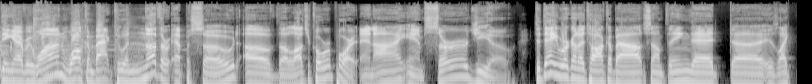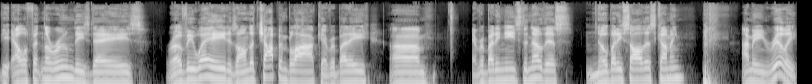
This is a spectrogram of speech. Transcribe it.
Evening, everyone. Welcome back to another episode of the Logical Report, and I am Sergio. Today, we're going to talk about something that uh, is like the elephant in the room these days. Roe v. Wade is on the chopping block. Everybody, um, everybody needs to know this. Nobody saw this coming. I mean, really,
